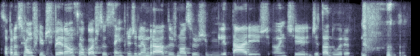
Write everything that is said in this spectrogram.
só para deixar um fio de esperança, eu gosto sempre de lembrar dos nossos militares anti-ditadura.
